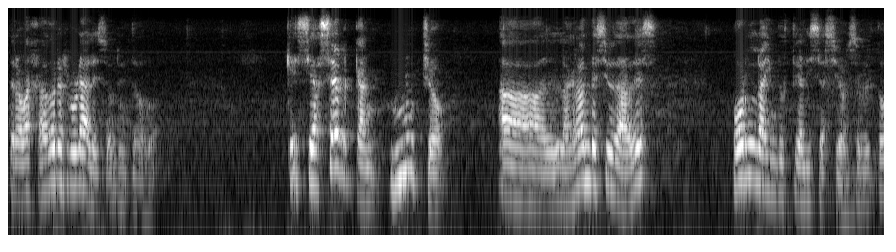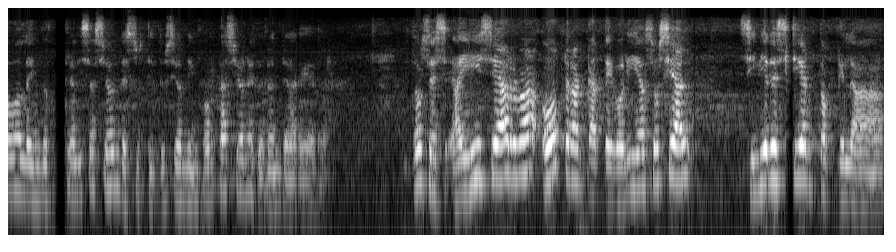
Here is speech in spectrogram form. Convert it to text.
trabajadores rurales sobre todo, que se acercan mucho a las grandes ciudades por la industrialización, sobre todo la industrialización de sustitución de importaciones durante la guerra. Entonces ahí se arma otra categoría social, si bien es cierto que la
